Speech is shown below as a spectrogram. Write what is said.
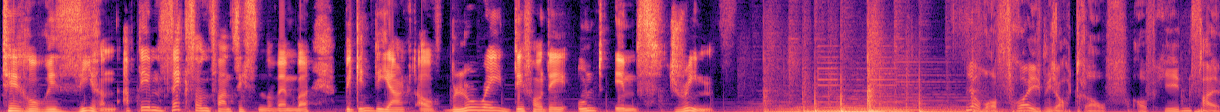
terrorisieren. Ab dem 26. November beginnt die Jagd auf Blu-ray, DVD und im Stream. Ja, da freue ich mich auch drauf. Auf jeden Fall.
